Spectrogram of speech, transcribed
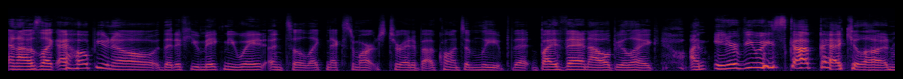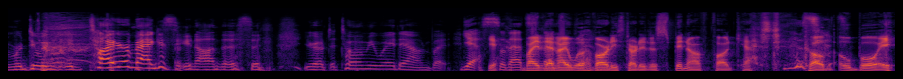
And I was like, I hope you know that if you make me wait until like next March to write about Quantum Leap, that by then I will be like, I'm interviewing Scott Bakula and we're doing the entire magazine on this, and you're going to have to tone me way down. But yes, Yeah, so that's by then I will plan. have already started a spin-off podcast called Oh Boy,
